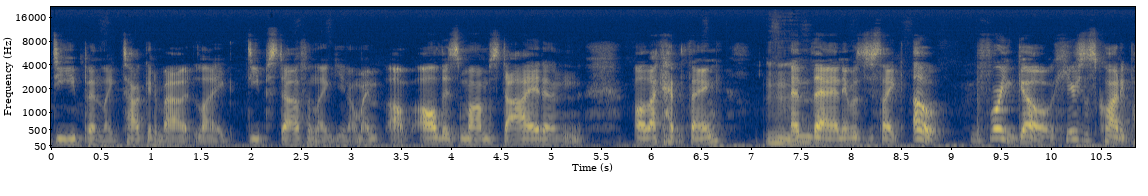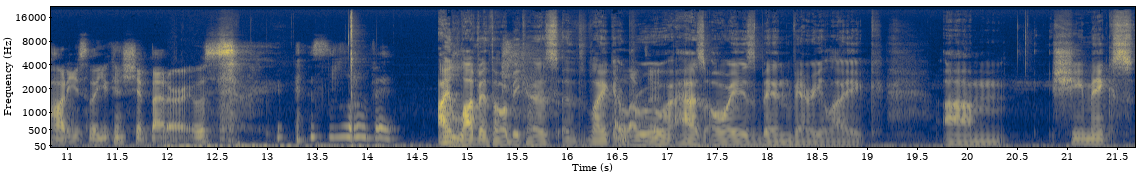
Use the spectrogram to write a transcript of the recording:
deep and like talking about like deep stuff and like you know my all, these moms died and all that kind of thing. Mhm. And then it was just like, oh, before you go, here's a squatty potty so that you can shit better. It was, it was a little bit. I love it though because uh, like Ru has always been very like um she makes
